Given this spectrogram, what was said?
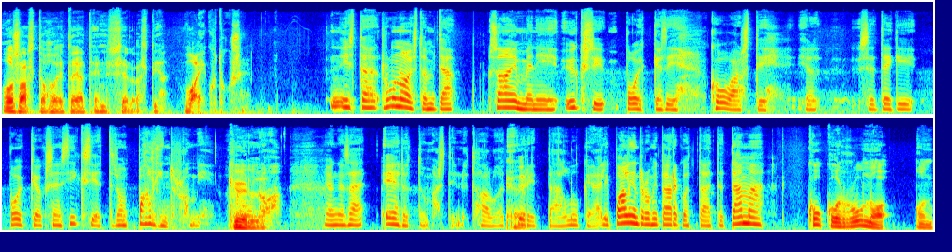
osastohoitaja tehnyt selvästi vaikutuksen. Niistä runoista, mitä saimme, niin yksi poikkesi kovasti ja se teki poikkeuksen siksi, että se on palindromi Kyllä. jonka sä ehdottomasti nyt haluat ja. yrittää lukea. Eli palindromi tarkoittaa, että tämä... Koko runo on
